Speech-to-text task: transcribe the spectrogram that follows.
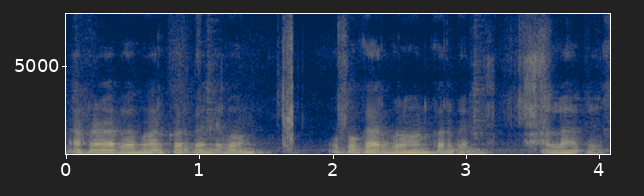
আপনারা ব্যবহার করবেন এবং উপকার গ্রহণ করবেন। আল্লাহ হাফিজ।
